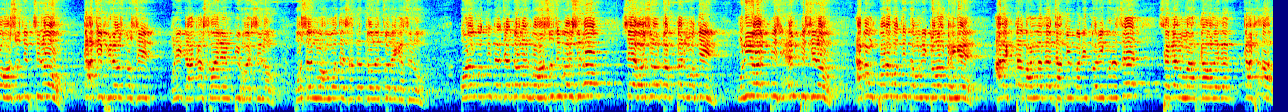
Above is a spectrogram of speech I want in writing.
মহাসচিব ছিল কাজী ফিরোজ রশিদ, উনি ঢাকা শহরের এমপি হয়েছিল, হোসেন মোহাম্মদের সাথে দলে চলে গেছিল। পরবর্তীতে যে দলের মহাসচিব হয়েছিল, সে হয়েছিল ডক্টর মতিন। উনিও এমপি এমপি ছিল এবং পরবর্তীতে উনি দল ভেঙে আরেকটা বাংলাদেশ জাতীয় পার্টি তৈরি করেছে, সেটার মার্কা হলে কাঁঠাল।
